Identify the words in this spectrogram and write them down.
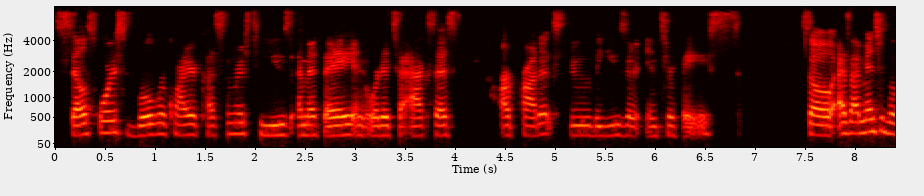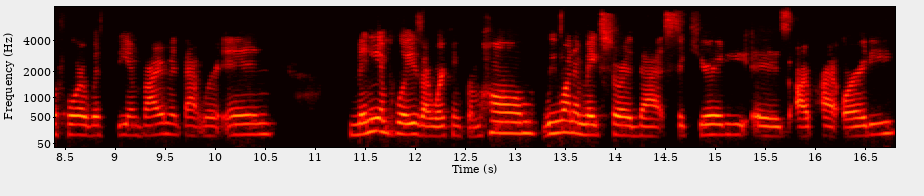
Salesforce will require customers to use MFA in order to access our products through the user interface. So as I mentioned before, with the environment that we're in, many employees are working from home. We wanna make sure that security is our priority.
